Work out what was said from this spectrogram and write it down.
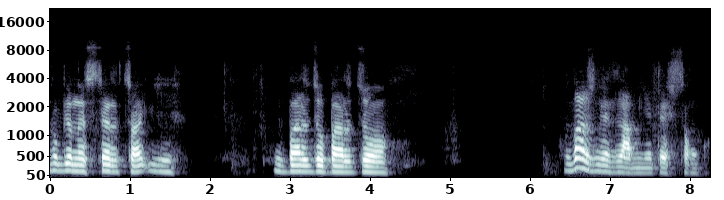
Robione z serca i, i bardzo, bardzo ważne dla mnie też są.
